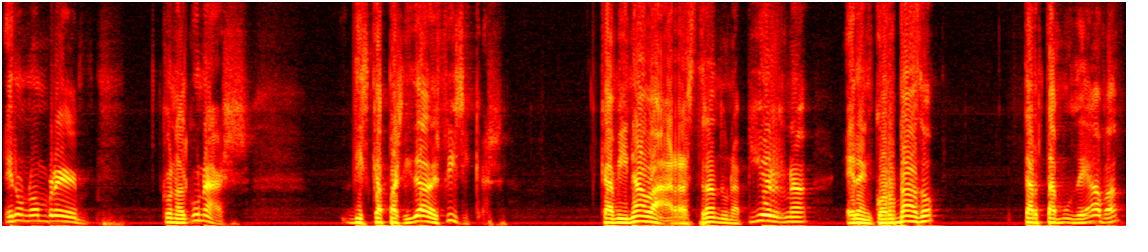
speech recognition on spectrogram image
era un hombre con algunas discapacidades físicas. Caminaba arrastrando una pierna, era encorvado, tartamudeaba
